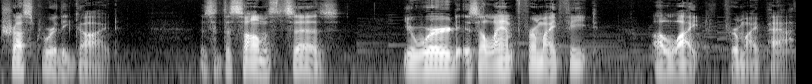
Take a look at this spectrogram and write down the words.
trustworthy guide. As the psalmist says, Your word is a lamp for my feet, a light for my path.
